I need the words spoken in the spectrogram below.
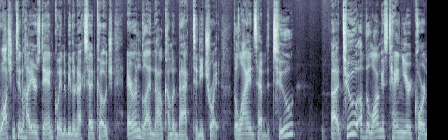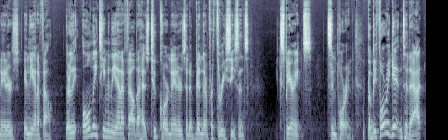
Washington hires Dan Quinn to be their next head coach. Aaron Glenn now coming back to Detroit. The Lions have the two uh, two of the longest tenured coordinators in the NFL. They're the only team in the NFL that has two coordinators that have been there for three seasons. Experience. It's important. But before we get into that,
